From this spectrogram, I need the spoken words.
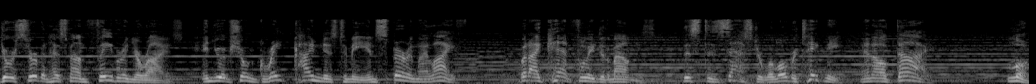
Your servant has found favor in your eyes, and you have shown great kindness to me in sparing my life. But I can't flee to the mountains. This disaster will overtake me, and I'll die. Look,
